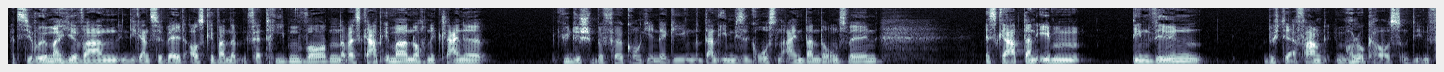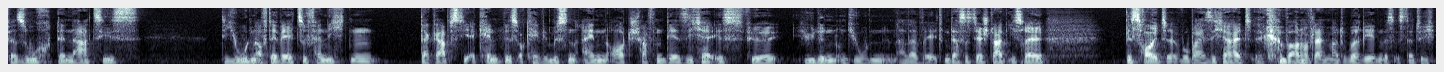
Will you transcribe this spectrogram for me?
als die Römer hier waren, in die ganze Welt ausgewandert und vertrieben worden. Aber es gab immer noch eine kleine jüdische Bevölkerung hier in der Gegend und dann eben diese großen Einwanderungswellen. Es gab dann eben den Willen durch die Erfahrung im Holocaust und den Versuch der Nazis, die Juden auf der Welt zu vernichten, da gab es die Erkenntnis, okay, wir müssen einen Ort schaffen, der sicher ist für Jüdinnen und Juden in aller Welt. Und das ist der Staat Israel bis heute. Wobei Sicherheit, können wir auch noch vielleicht mal drüber reden. Das ist natürlich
